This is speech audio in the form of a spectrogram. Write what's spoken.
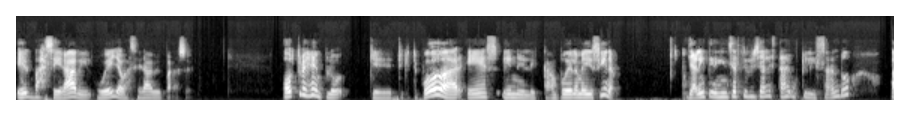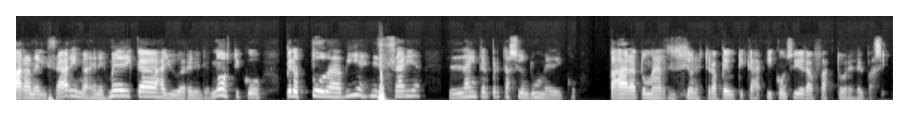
él va a ser hábil o ella va a ser hábil para hacerlo. Otro ejemplo que te puedo dar es en el campo de la medicina ya la inteligencia artificial está utilizando para analizar imágenes médicas, ayudar en el diagnóstico, pero todavía es necesaria la interpretación de un médico para tomar decisiones terapéuticas y considerar factores del paciente.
